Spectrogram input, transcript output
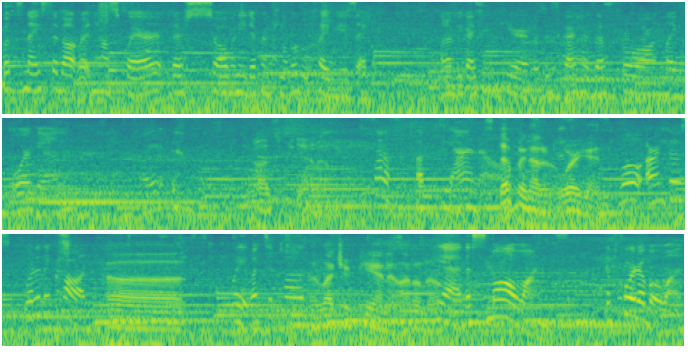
What's nice about Rittenhouse Square, there's so many different people who play music. I don't know if you guys can hear it, but this guy has a full-on like organ, right? Oh, it's a piano. It's not a, a piano. Definitely not an organ. well, aren't those, what are they called? Uh, Wait, what's it called? an electric piano. I don't know. Yeah, the small ones, the portable one.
